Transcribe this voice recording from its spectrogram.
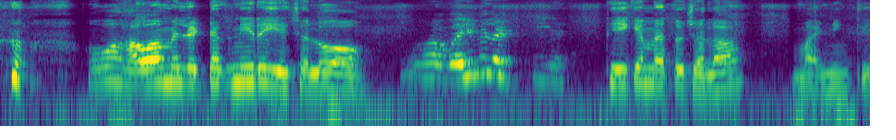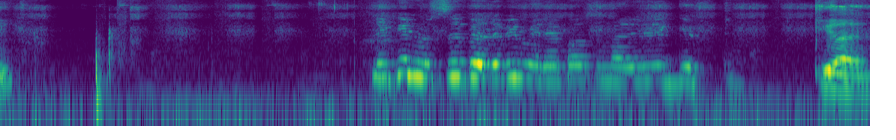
वो हवा में लटक नहीं रही है चलो आओ। वो हवाई में लटकी है। ठीक है मैं तो चला माइनिंग के। लेकिन उससे पहले भी मेरे पास तुम्हारे लिए गिफ्ट है। क्या है?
